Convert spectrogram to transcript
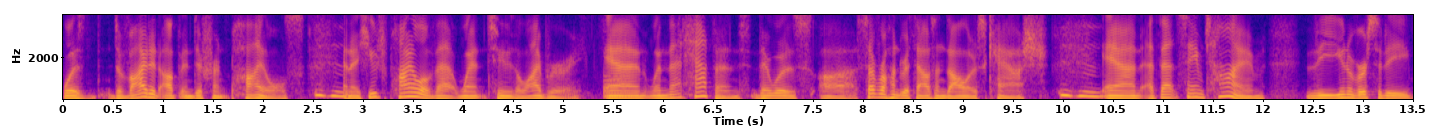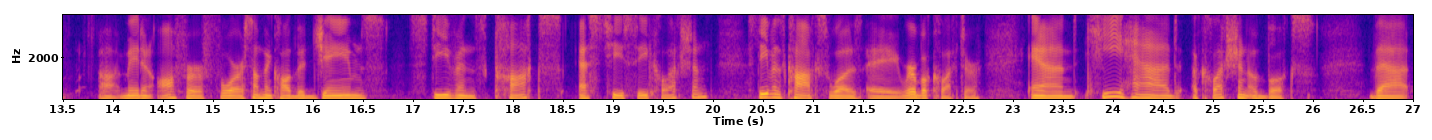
was divided up in different piles, mm-hmm. and a huge pile of that went to the library. And when that happened, there was uh, several hundred thousand dollars cash. Mm-hmm. And at that same time, the university uh, made an offer for something called the James Stevens Cox STC collection. Stevens Cox was a rare book collector, and he had a collection of books that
